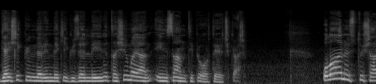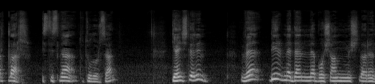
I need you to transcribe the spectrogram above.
gençlik günlerindeki güzelliğini taşımayan insan tipi ortaya çıkar. Olağanüstü şartlar istisna tutulursa gençlerin ve bir nedenle boşanmışların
